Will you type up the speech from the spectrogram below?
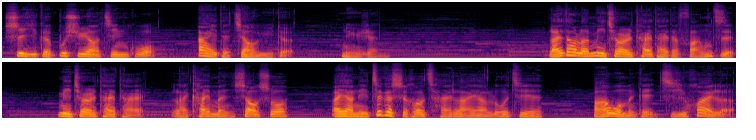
是一个不需要经过爱的教育的女人。来到了密丘尔太太的房子，密丘尔太太来开门，笑说：“哎呀，你这个时候才来啊，罗杰，把我们给急坏了。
